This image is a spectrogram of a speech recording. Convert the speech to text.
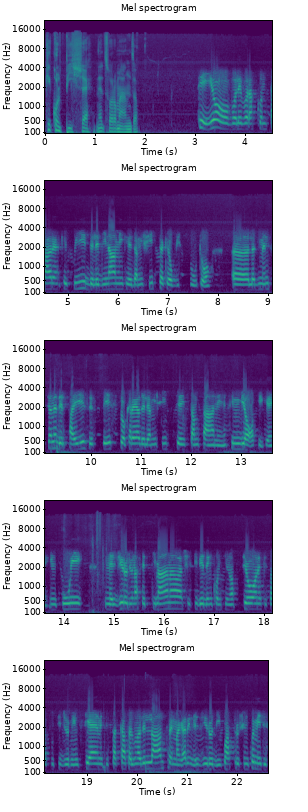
che colpisce nel suo romanzo. Sì, io volevo raccontare anche qui delle dinamiche d'amicizia che ho vissuto. Eh, la dimensione del paese spesso crea delle amicizie istantanee, simbiotiche, in cui nel giro di una settimana ci si vede in continuazione, si sta tutti i giorni insieme, si sta a casa l'una dell'altra e magari nel giro di 4-5 mesi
